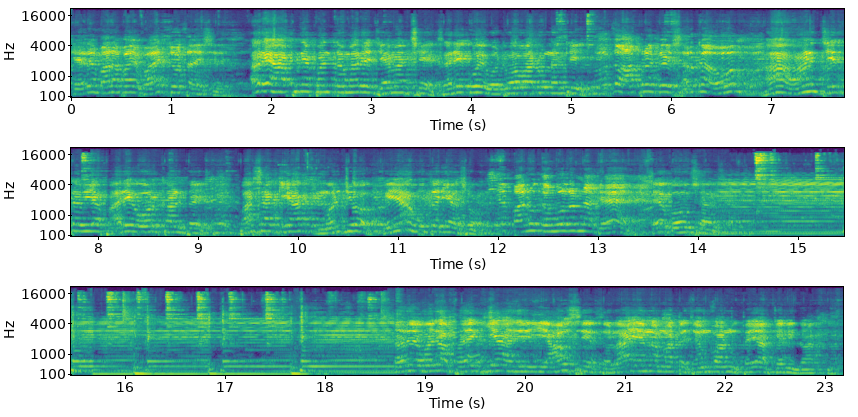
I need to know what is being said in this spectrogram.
ઘેરે મારા ભાઈ વાત જોતાય છે. અરે આપણે પણ તમારે જેમ જ છે. ઘરે કોઈ વઢવાવાનું નથી. તો તો આપણે કઈ સરખા હો? હા અણ ચેતવ્યા ભારે ઓળખાણ થઈ. પાછા ક્યાંક મરજો ક્યાં ઉતર્યા છો? એ પાનું કંગોલન ના ઘેર. એ બહુ સારું. માટે જમવાનું તૈયાર કરી રાખ્યું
